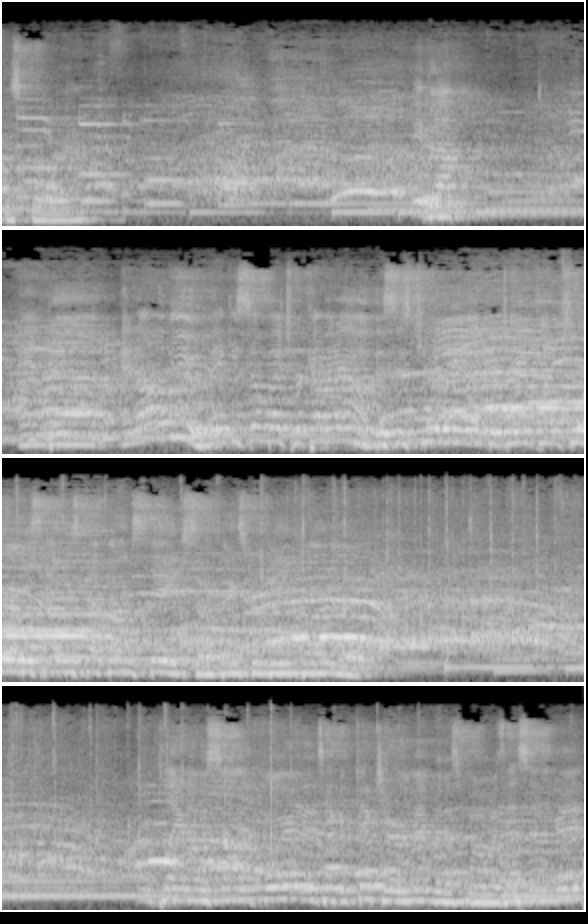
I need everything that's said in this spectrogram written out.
Bob to. Hey, Bob. And, uh, and all of you, thank you so much for coming out. This is truly like a dream come true every time we step on stage, so thanks for being part of it. We're playing on a song for it and take a picture and remember this moment. Does that sound good?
